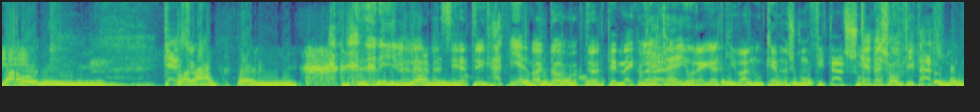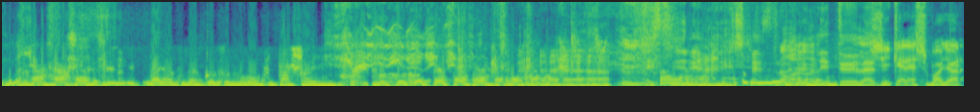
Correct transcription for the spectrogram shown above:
Dauni, Keresünk. Balázs Feri. Nem beszéltünk. Hát milyen nagy dolgok történnek vele. Illetve jó reggelt kívánunk, kedves honfitársunk. Kedves honfitárs. Nagyon szépen köszönöm a honfitársaim. Ez szürreális. Tőled. Sikeres magyar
